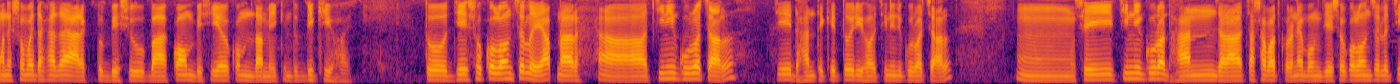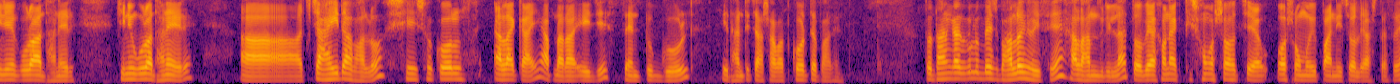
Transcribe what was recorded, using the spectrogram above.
অনেক সময় দেখা যায় আর একটু বেশি বা কম বেশি এরকম দামে কিন্তু বিক্রি হয়। তো যে সকল অঞ্চলে আপনার চিনি গুঁড়ো চাল, যে ধান থেকে তৈরি হয় চিনি গুঁড়া চাল সেই চিনি গুঁড়া ধান যারা চাষাবাদ করেন এবং যে সকল অঞ্চলে চিনি গুঁড়া ধানের, চিনি গুঁড়া ধানের চাহিদা ভালো সেই সকল এলাকায় আপনারা এই যে সেন্টু গোল্ড এই ধানটি চাষাবাদ করতে পারেন। তো ধান গাছগুলো বেশ ভালোই হয়েছে, আলহামদুলিল্লাহ। তবে এখন একটি সমস্যা হচ্ছে অসময় পানি চলে আসতেছে।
